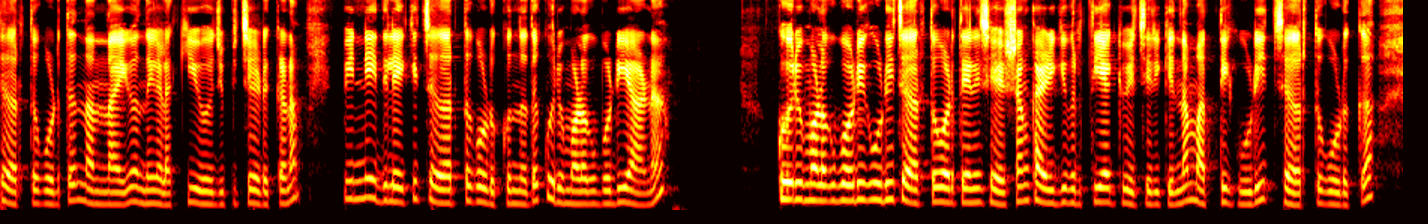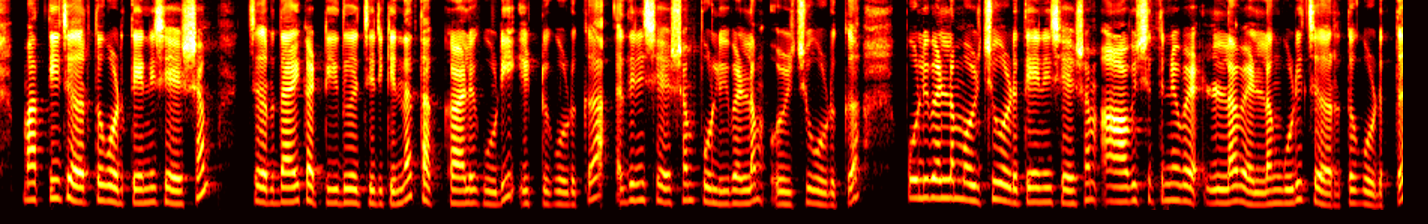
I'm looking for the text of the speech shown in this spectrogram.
ചേർത്ത് കൊടുത്ത് നന്നായി ഒന്ന് ഇളക്കി യോജിപ്പിച്ചെടുക്കണം. പിന്നെ ഇതിലേക്ക് ചേർത്ത് കൊടുക്കുന്നത് കുരുമുളക് പൊടിയാണ്. കുരുമുളക് പൊടി കൂടി ചേർത്ത് കൊടുത്തതിന് ശേഷം കഴുകി വൃത്തിയാക്കി വെച്ചിരിക്കുന്ന മത്തി കൂടി ചേർത്ത് കൊടുക്കുക. മത്തി ചേർത്ത് കൊടുത്തതിന് ശേഷം ചെറുതായി കട്ട് ചെയ്ത് വെച്ചിരിക്കുന്ന തക്കാളി കൂടി ഇട്ട് കൊടുക്കുക. അതിന് ശേഷം പുളിവെള്ളം ഒഴിച്ചു കൊടുക്കുക. പുളിവെള്ളം ഒഴിച്ചു കൊടുത്തതിന് ശേഷം ആവശ്യത്തിന് ഉള്ള വെള്ളം കൂടി ചേർത്ത് കൊടുത്ത്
